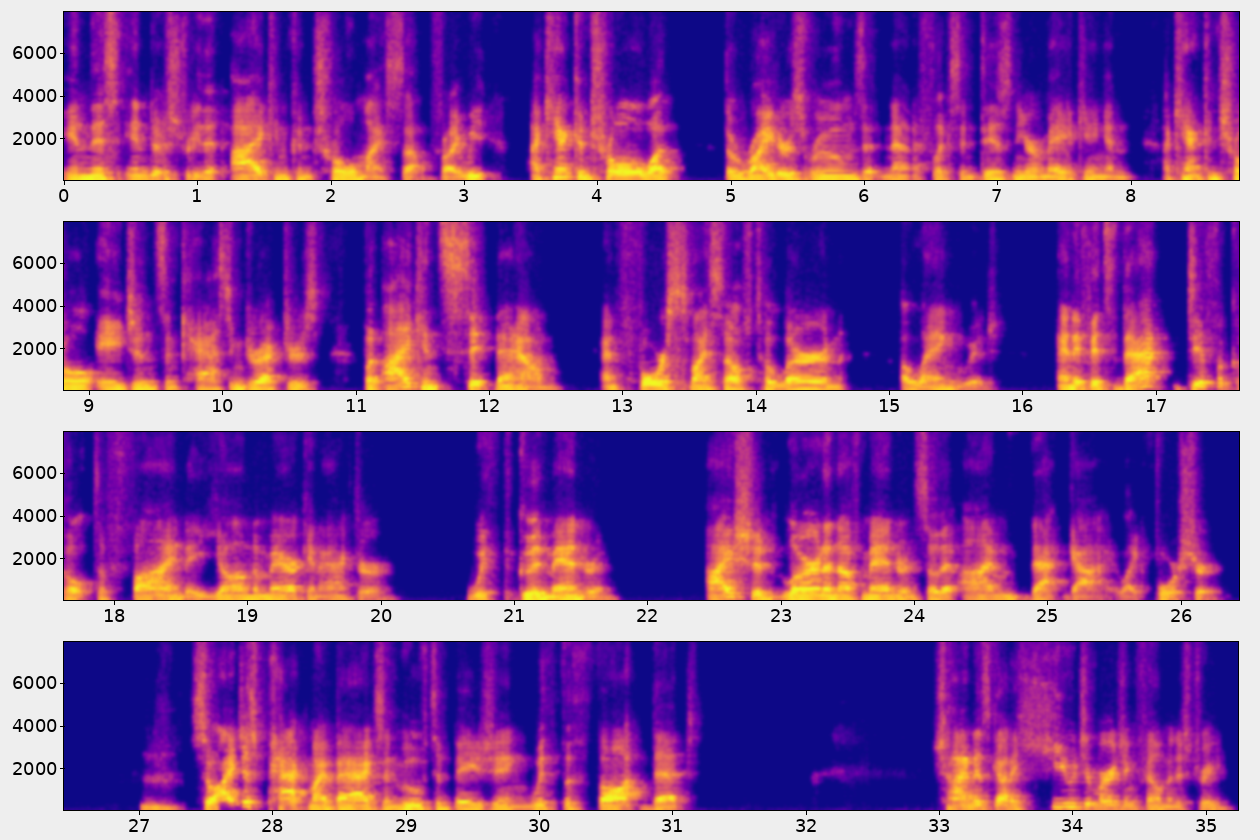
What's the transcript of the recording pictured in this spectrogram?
in this industry that I can control myself, right? We I can't control what the writers' rooms at Netflix and Disney are making, and I can't control agents and casting directors but I can sit down and force myself to learn a language. And if it's that difficult to find a young American actor with good Mandarin, I should learn enough Mandarin so that I'm that guy, like for sure. Mm. So I just packed my bags and moved to Beijing with the thought that China's got a huge emerging film industry,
